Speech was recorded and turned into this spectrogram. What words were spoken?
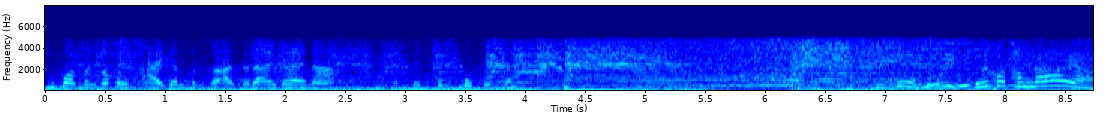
ลูกบอลมันก็คล้ายๆกันมันก็อาจจะได้ได้นะ มันเป็นกลมๆเหมือนกันโอ้โหเฮ้ยเฮ้ยเขาทำได้อะ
